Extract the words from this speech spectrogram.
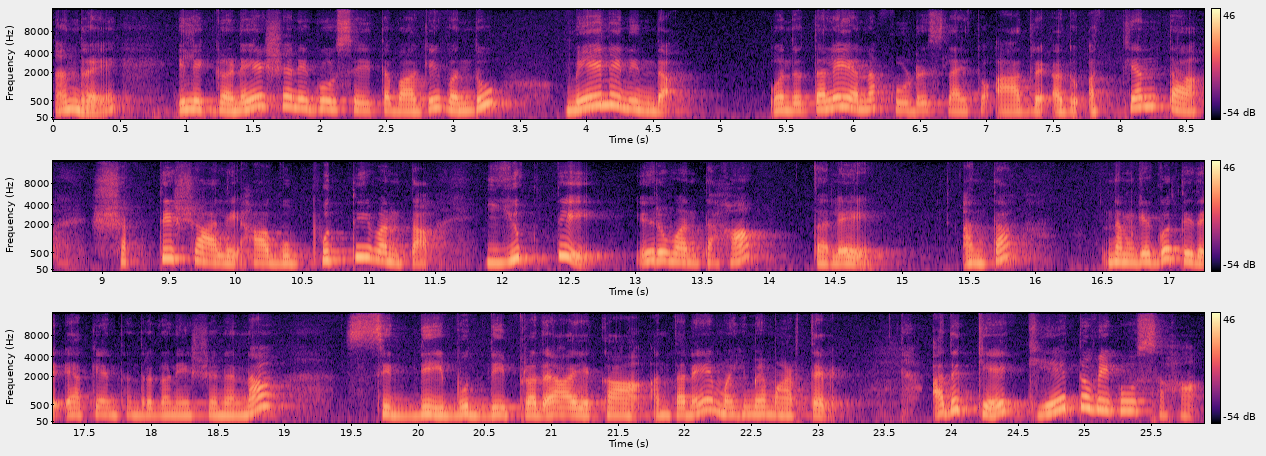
ಅಂದರೆ ಇಲ್ಲಿ ಗಣೇಶನಿಗೂ ಸಹಿತವಾಗಿ ಒಂದು ಮೇಲಿನಿಂದ ಒಂದು ತಲೆಯನ್ನು ಕೂಡಿಸಲಾಯಿತು ಆದರೆ ಅದು ಅತ್ಯಂತ ಶಕ್ತಿಶಾಲಿ ಹಾಗೂ ಬುದ್ಧಿವಂತ ಯುಕ್ತಿ ಇರುವಂತಹ ತಲೆ ಅಂತ ನಮಗೆ ಗೊತ್ತಿದೆ. ಯಾಕೆ ಅಂತಂದರೆ ಗಣೇಶನನ್ನು ಸಿದ್ಧಿ, ಬುದ್ಧಿ, ಪ್ರದಾಯಕ ಅಂತಲೇ ಮಹಿಮೆ ಮಾಡ್ತೇವೆ. ಅದಕ್ಕೆ ಕೇತುವಿಗೂ ಸಹ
